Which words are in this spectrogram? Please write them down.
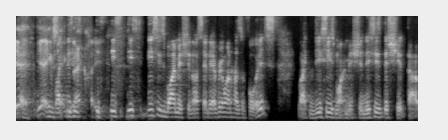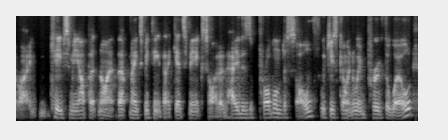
yeah, yeah, exactly. like this, this, this, this, is my mission. I said everyone has a voice. Like this is my mission. This is the shit that like keeps me up at night. That makes me think. That gets me excited. Hey, there's a problem to solve, which is going to improve the world.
